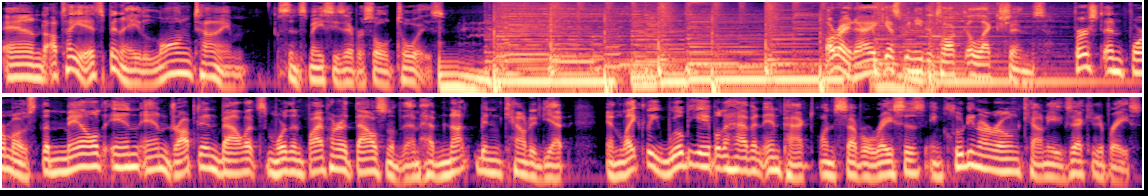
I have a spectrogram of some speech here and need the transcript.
And I'll tell you, it's been a long time since Macy's ever sold toys. All right, I guess we need to talk elections. First and foremost, the mailed in and dropped in ballots, more than 500,000 of them, have not been counted yet and likely will be able to have an impact on several races, including our own county executive race.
